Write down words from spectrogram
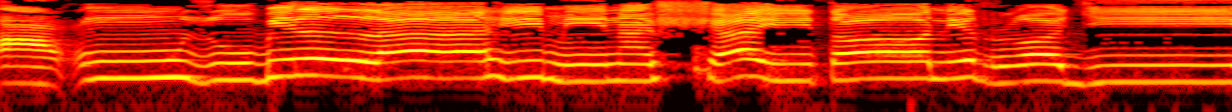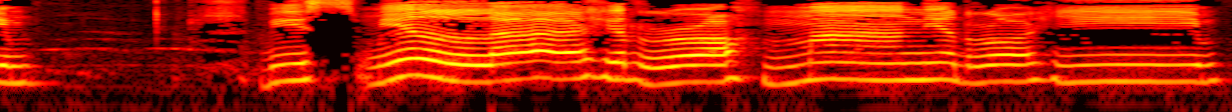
A'udzu billahi minasyaitonir rajim. Bismillahirrahmanirrahim.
